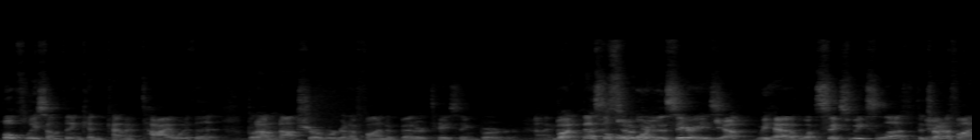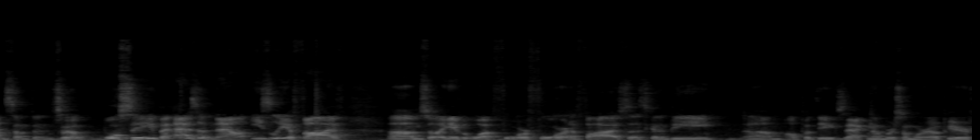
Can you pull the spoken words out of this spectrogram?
Hopefully, something can kind of tie with it, but I'm not sure we're going to find a better tasting burger. But that's the whole So point good. of the series. Yep. We have what six weeks left to try to find something, so Yep. we'll see. But as of now, easily a five. Um, so I gave it what four, four, and a five. So that's going to be. Um, I'll put the exact number somewhere up here,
